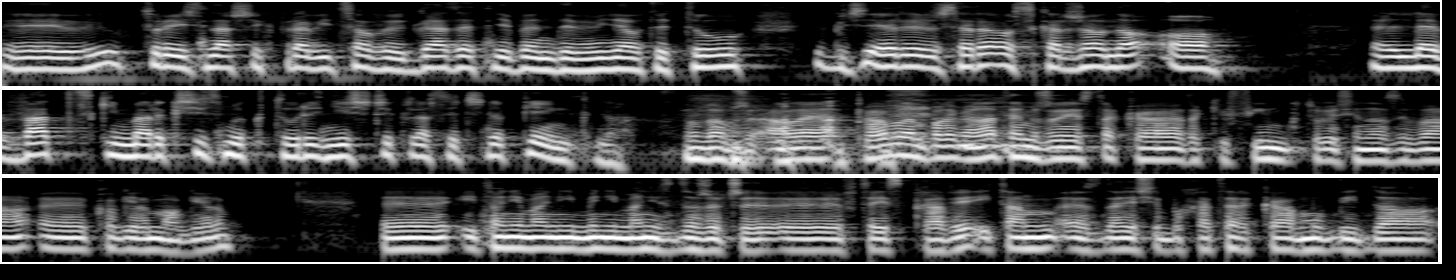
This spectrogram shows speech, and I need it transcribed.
y, którejś z naszych prawicowych gazet, nie będę wymieniał tytułu, gdzie reżysera oskarżono o lewacki marksizm, który niszczy klasyczne piękno. No dobrze, ale problem polega na tym, że jest taka, taki film, który się nazywa Kogiel Mogiel. I to nie ma, nie ma nic do rzeczy y, w tej sprawie. I tam, e, zdaje się, bohaterka mówi do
